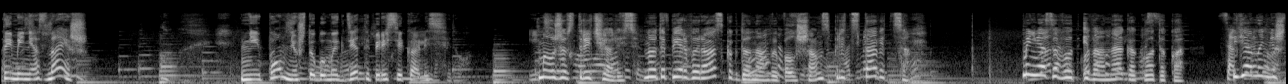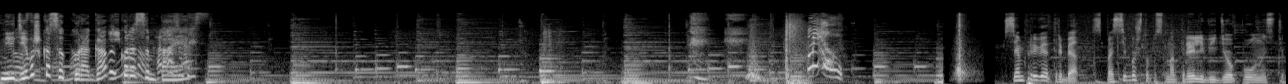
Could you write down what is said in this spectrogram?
Ты меня знаешь? Не помню, чтобы мы где-то пересекались. Мы уже встречались, но это первый раз, когда нам выпал шанс представиться. Меня зовут Иванага Котоко. Я нынешняя девушка Сакурагавы Курасэмпая. Всем привет, ребят! Спасибо, что посмотрели видео полностью.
